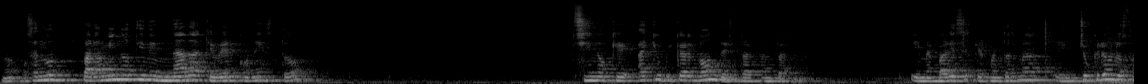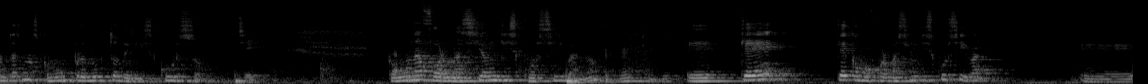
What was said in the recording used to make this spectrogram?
¿no? O sea, no, para mí no tiene nada que ver con esto, sino que hay que ubicar dónde está el fantasma. Y me parece que el fantasma, eh, yo creo en los fantasmas como un producto de discurso. Sí como una formación discursiva, ¿no? Eh, que, que, como formación discursiva, eh,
